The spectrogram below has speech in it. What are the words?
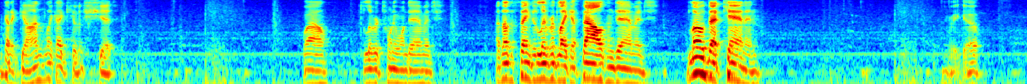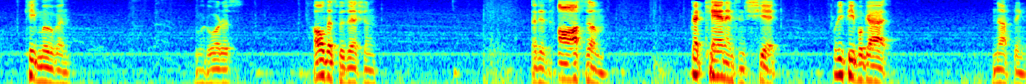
I got a gun, like I give a shit. Wow. Delivered 21 damage. I thought this thing delivered like a thousand damage. Load that cannon. There we go. Keep moving. Mood orders. Hold this position. That is awesome. Got cannons and shit. What do you people got? Nothing.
